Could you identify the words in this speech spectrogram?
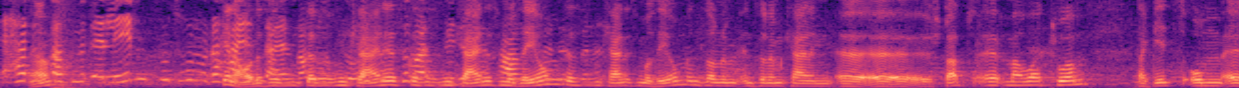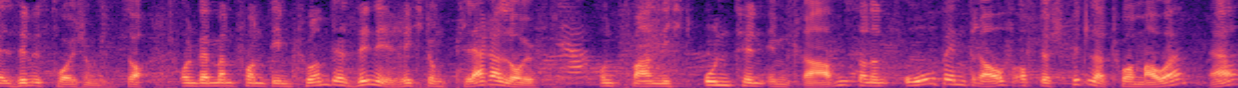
Hat Ja? das was mit Erleben zu tun oder Genau, heißt das da ist, einfach das ist ein so? kleines, sowas das ist ein kleines das Museum, das ist ein kleines Museum in so einem, in so einem kleinen äh, äh, Stadtmauerturm. Da geht es um äh, Sinnestäuschungen. So, und wenn man von dem Turm der Sinne Richtung Plärrer läuft, Ja. und zwar nicht unten im Graben, sondern oben drauf auf der Spittler-Tormauer, ja,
